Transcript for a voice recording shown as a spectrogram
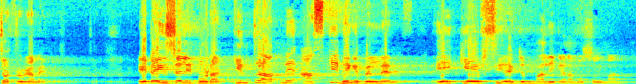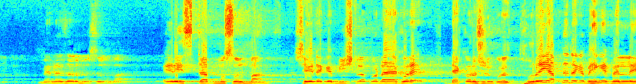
চট্টগ্রামে। এটা ইসরায়েলি প্রোডাক্ট কিন্তু আপনি আজকে ভেঙে ফেললেন এই কেএফসির একজন মালিকানা মুসলমান ম্যানেজার মুসলমান, এর স্টাফ মুসলমান। সেটাকে বিশ লক্ষ টাকা করে ডেকোরেশন করে ধরেই আপনি এটাকে ভেঙে ফেললে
